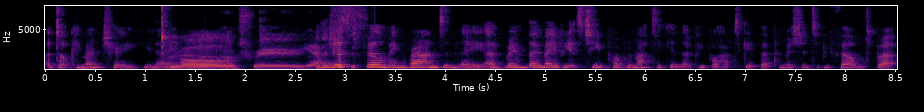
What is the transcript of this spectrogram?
a documentary. You know, oh, Yeah. true. Yeah. think just filming randomly. Mm. I mean, though maybe it's too problematic in that people have to give their permission to be filmed, but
